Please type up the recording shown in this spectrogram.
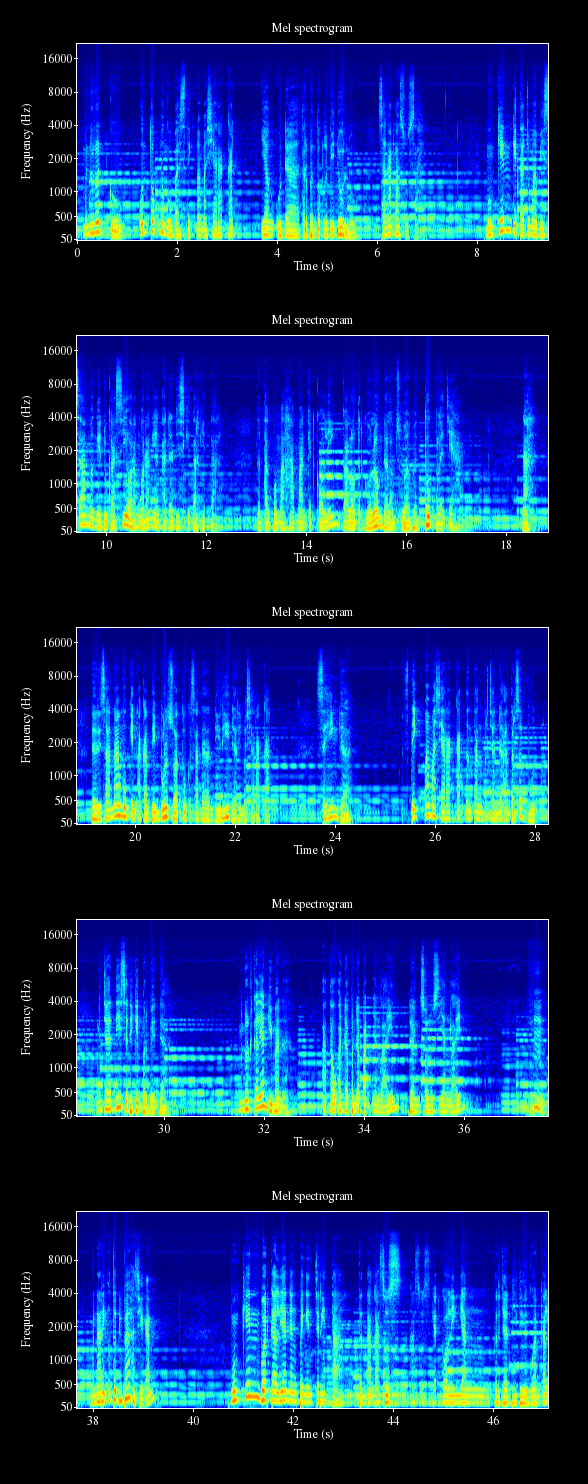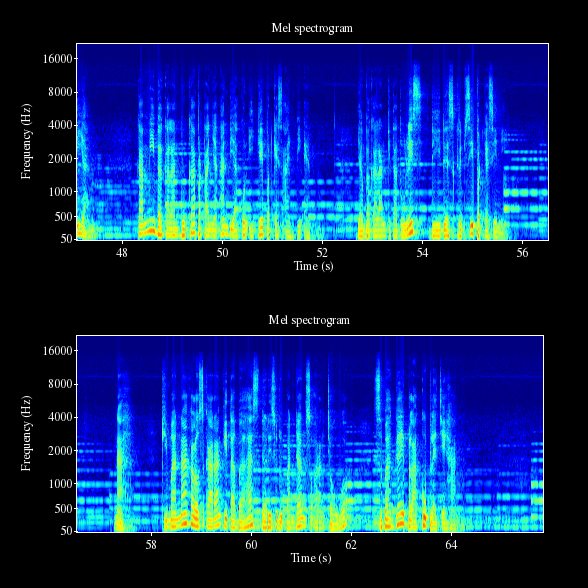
menurutku untuk mengubah stigma masyarakat yang udah terbentuk lebih dulu sangatlah susah. Mungkin kita cuma bisa mengedukasi orang-orang yang ada di sekitar kita tentang pemahaman catcalling kalau tergolong dalam sebuah bentuk pelecehan. Nah, dari sana mungkin akan timbul suatu kesadaran diri dari masyarakat. Sehingga stigma masyarakat tentang bercandaan tersebut menjadi sedikit berbeda. Menurut kalian gimana? Atau ada pendapat yang lain dan solusi yang lain? Hmm, menarik untuk dibahas ya kan? Mungkin buat kalian yang pengen cerita tentang kasus kasus catcalling yang terjadi di lingkungan kalian, kami bakalan buka pertanyaan di akun IG podcast AMPM yang bakalan kita tulis di deskripsi podcast ini. Nah, gimana kalau sekarang kita bahas dari sudut pandang seorang cowok sebagai pelaku pelecehan?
